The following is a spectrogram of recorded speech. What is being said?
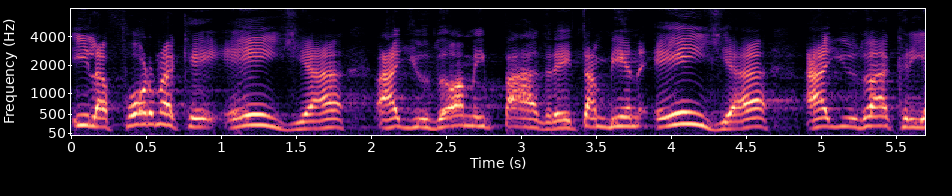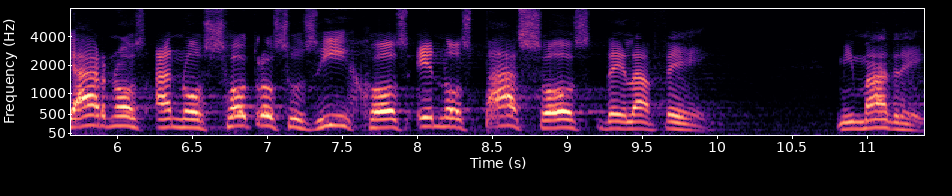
y la forma que ella ayudó a mi padre, también ella ayudó a criarnos a nosotros, sus hijos, en los pasos de la fe. Mi madre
